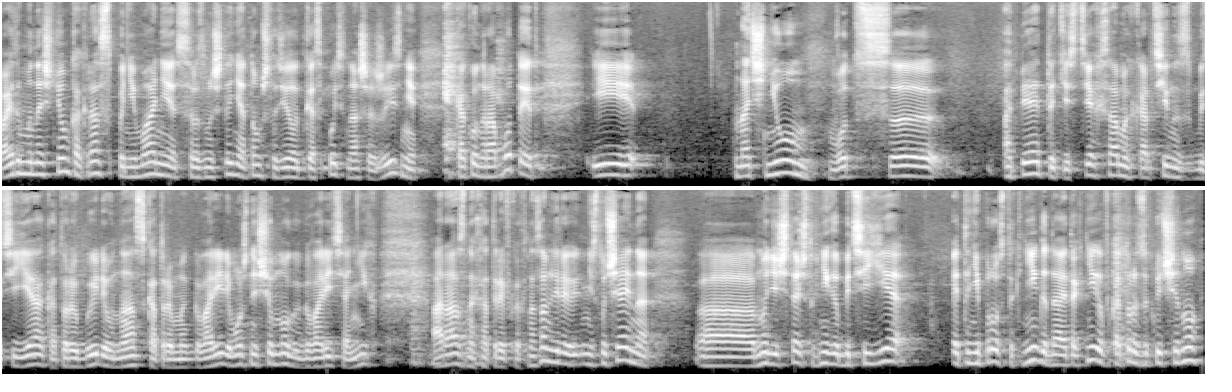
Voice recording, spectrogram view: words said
Поэтому мы начнем как раз с понимания, с размышления о том, что делает Господь в нашей жизни, как Он работает, и начнем вот с опять-таки с тех самых картин из бытия, которые были у нас, которые мы говорили, можно еще много говорить о них, о разных отрывках. На самом деле, не случайно э, многие считают, что книга «Бытие» – это не просто книга, да, это книга, в которой заключено,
